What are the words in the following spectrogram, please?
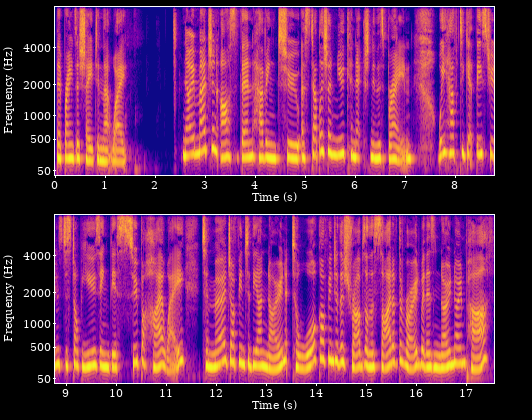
their brains are shaped in that way. Now imagine us then having to establish a new connection in this brain. We have to get these students to stop using this super highway to merge off into the unknown, to walk off into the shrubs on the side of the road where there's no known path.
